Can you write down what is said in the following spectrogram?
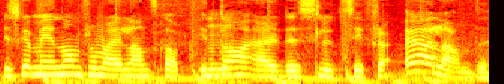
vi ska med någon från varje landskap. Idag är det slutsiffra Öland.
